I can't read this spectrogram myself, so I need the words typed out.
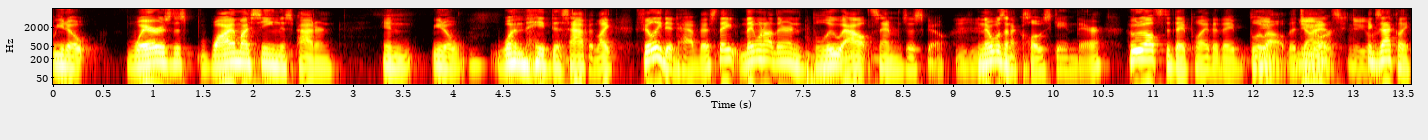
you know, where is this? Why am I seeing this pattern? And you know, what made this happen? Like Philly didn't have this. They they went out there and blew out San Francisco, Mhm. and there wasn't a close game there. Who else did they play that they blew New- out? The New York, Giants. New York. Exactly.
